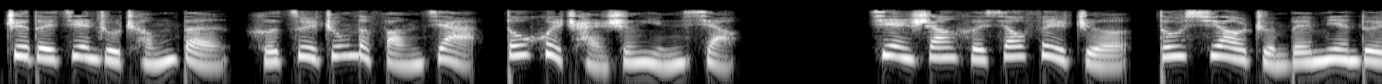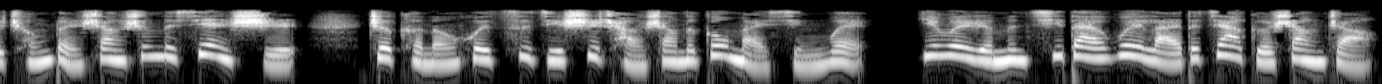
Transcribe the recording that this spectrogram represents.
这对建筑成本和最终的房价都会产生影响。建商和消费者都需要准备面对成本上升的现实，这可能会刺激市场上的购买行为，因为人们期待未来的价格上涨。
